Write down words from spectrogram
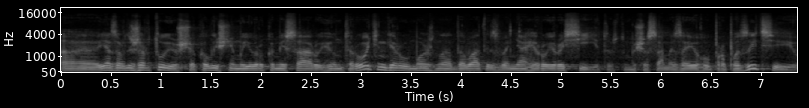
Е, Я завжди жартую, що колишньому єврокомісару Гюнтеру Отінгеру можна давати звання Герой Росії, тому що саме за його пропозицією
